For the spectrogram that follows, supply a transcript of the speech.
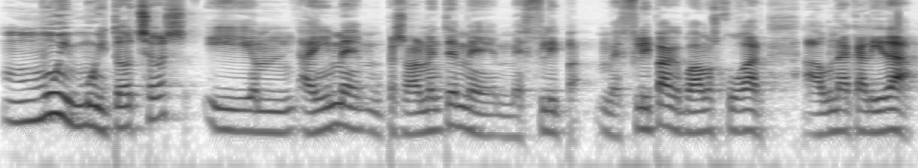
muy, muy tochos y mm, ahí me, personalmente me, me flipa. Me flipa que podamos jugar a una calidad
